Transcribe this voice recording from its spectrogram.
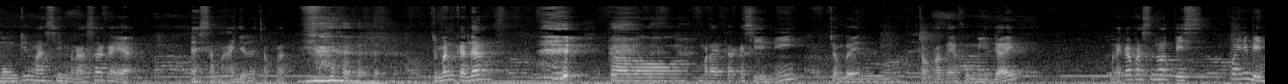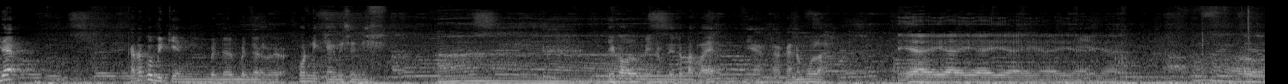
mungkin masih merasa kayak eh sama aja lah coklat cuman kadang kalau mereka ke sini cobain coklatnya Fumidai mereka pasti notice kok ini beda karena gue bikin bener-bener unik yang di sini Ah. ya kalau minum di tempat lain ya nggak akan nemu lah Iya iya iya iya iya iya. iya. Oh,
